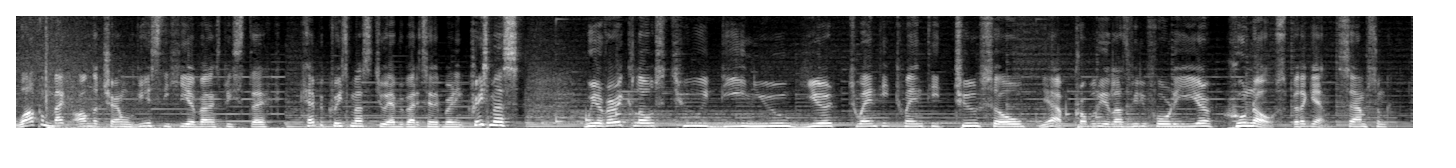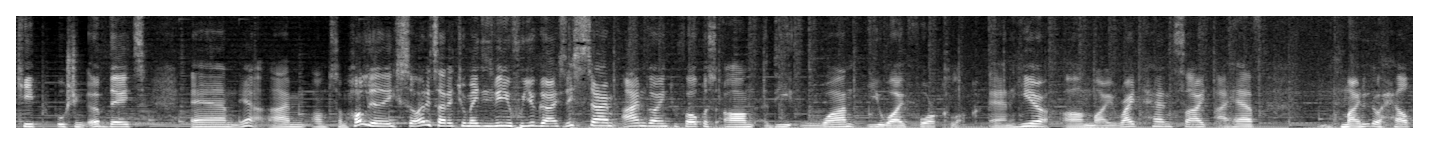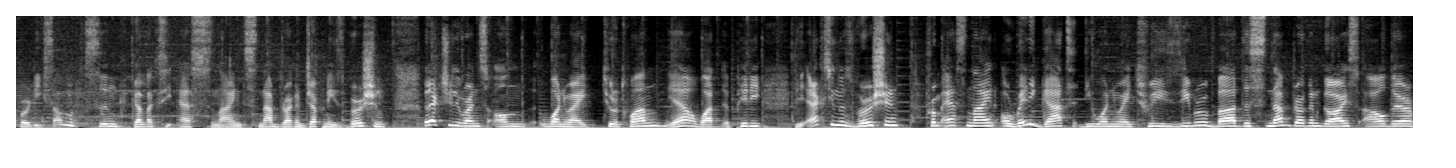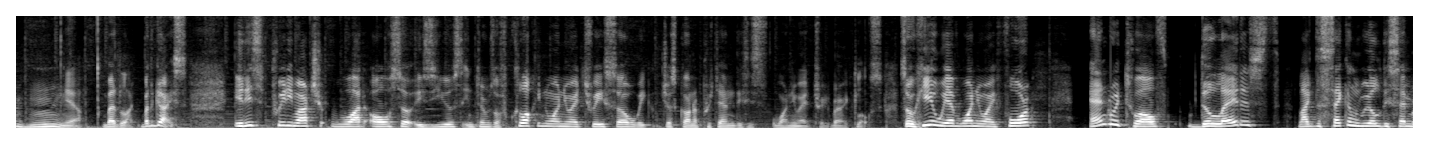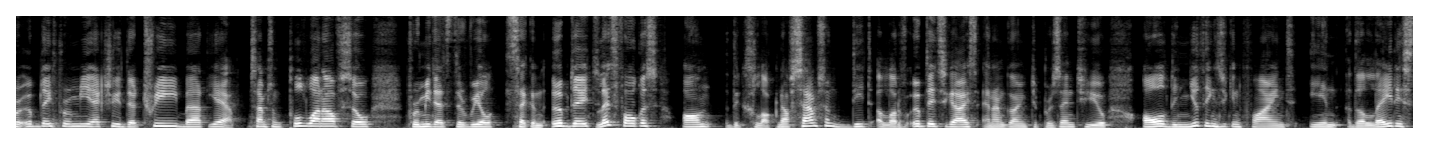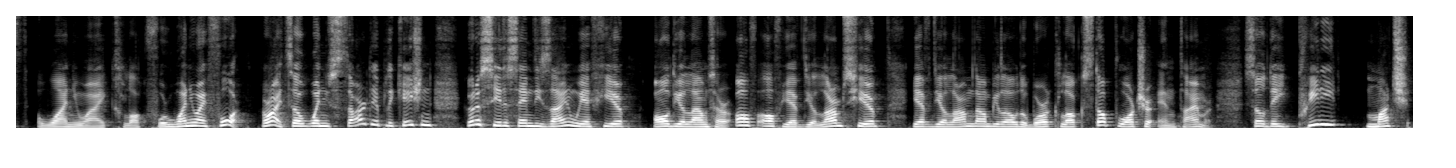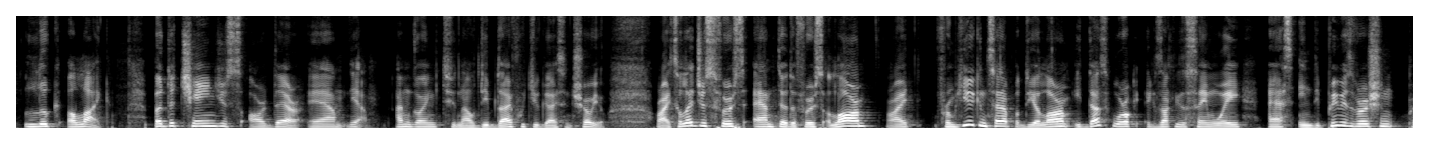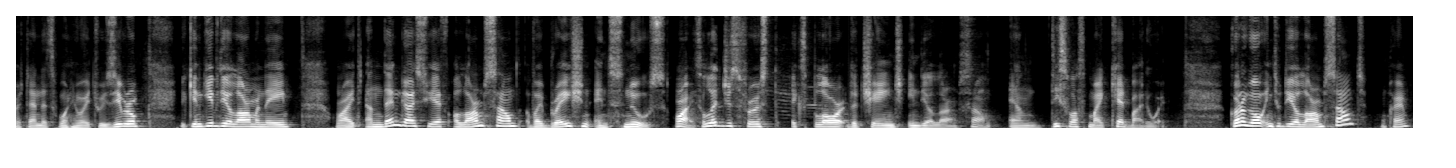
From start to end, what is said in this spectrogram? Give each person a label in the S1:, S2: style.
S1: Welcome back on the channel, VST here, Velian Speaks Tech. Happy Christmas to everybody celebrating Christmas. We are very close to the new year 2022, so yeah, probably the last video for the year, who knows. But again, Samsung keep pushing updates and yeah, I'm on some holidays, so I decided to make this video for you guys. This time I'm going to focus on the One UI 4 clock. And here on my right hand side I have my little helper, the Samsung Galaxy S9 Snapdragon Japanese version that actually runs on One UI 2.1. Yeah, what a pity. The Exynos version from S9 already got the One UI 3.0, but the Snapdragon guys out there, mm, yeah, bad luck. But guys, it is pretty much what also is used in terms of clock in One UI 3, so we're just gonna pretend this is One UI 3, very close. So here we have One UI 4, Android 12, the latest like the second real December update for me, actually there are three, but yeah, Samsung pulled one off, so for me that's the real second update. Let's focus on the clock. Now Samsung did a lot of updates guys, and I'm going to present to you all the new things you can find in the latest One UI clock for One UI 4. Alright, so when you start the application, you're gonna see the same design. We have here all the alarms are off, off, you have the alarms here, you have the alarm down below, the work clock, stopwatcher and timer. So they pretty much look alike, but the changes are there. And yeah, I'm going to now deep dive with you guys and show you. All right, so let's just first enter the first alarm, right? From here you can set up the alarm. It does work exactly the same way as in the previous version. Pretend it's One UI 3.0. You can give the alarm a name, right? And then guys, you have alarm sound, vibration, and snooze. All right, so let's just first explore the change in the alarm sound. And this was my cat, by the way. Gonna go into the alarm sound, okay?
